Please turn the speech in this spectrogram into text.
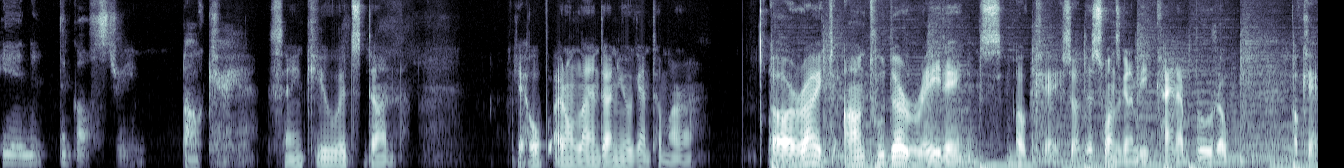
in the Gulf Stream. Okay. Thank you. It's done. Okay, hope I don't land on you again tomorrow. All right, on to the ratings. Okay, so this one's gonna be kind of brutal. Okay,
